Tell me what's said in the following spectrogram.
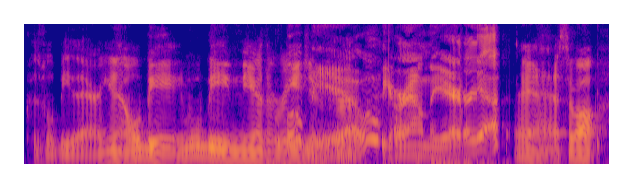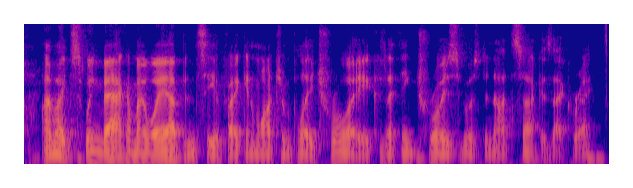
because we'll be there. You know, we'll be we'll be near the region. We'll be, yeah, we'll be around the area. Yeah, so I'll, I might swing back on my way up and see if I can watch them play Troy because I think Troy is supposed to not suck. Is that correct?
